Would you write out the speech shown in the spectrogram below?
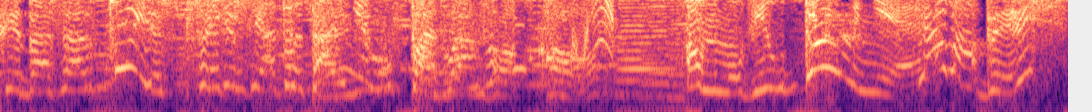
Chyba żartujesz, Przecież ja totalnie mu wpadłam w oko. On mówił do mnie. Chciałabyś?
